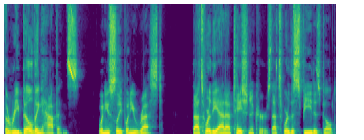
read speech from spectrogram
The rebuilding happens when you sleep, when you rest. That's where the adaptation occurs. That's where the speed is built.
